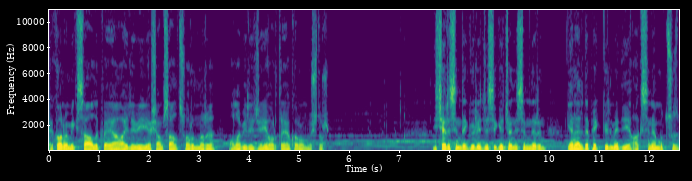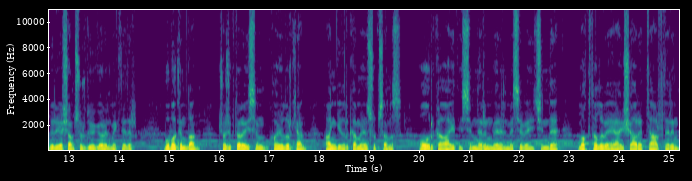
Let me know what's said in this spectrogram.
ekonomik, sağlık veya ailevi yaşamsal sorunları olabileceği ortaya konulmuştur. İçerisinde gül ecesi geçen isimlerin genelde pek gülmediği, aksine mutsuz bir yaşam sürdüğü görülmektedir. Bu bakımdan çocuklara isim koyulurken hangi ırka mensupsanız o ırka ait isimlerin verilmesi ve içinde noktalı veya işaretli harflerin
